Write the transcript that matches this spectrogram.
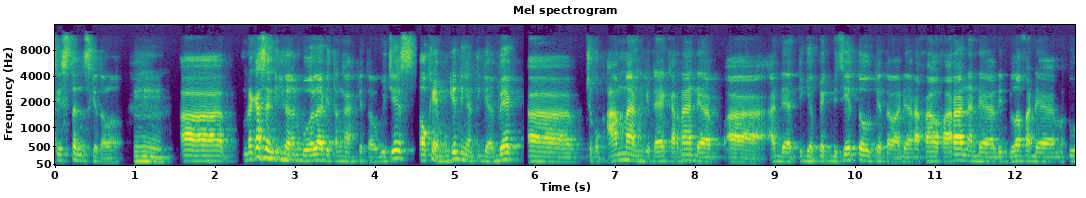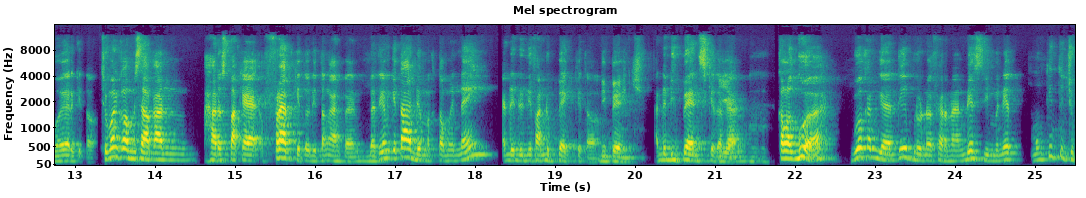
resistance gitu loh. Hmm. Uh, mereka sering kehilangan bola di tengah gitu, which is oke okay, mungkin dengan tiga back uh, cukup aman gitu ya karena ada uh, ada tiga back di situ gitu, ada Rafael Varane, ada Lindelof, ada Maguire gitu. Cuman kalau misalkan harus pakai Fred gitu di tengah kan, berarti kan kita ada McTominay, ada Donny van de Beek gitu. Di bench. Ada di bench gitu iya. kan. Kalau gue gue akan ganti Bruno Fernandes di menit mungkin 70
